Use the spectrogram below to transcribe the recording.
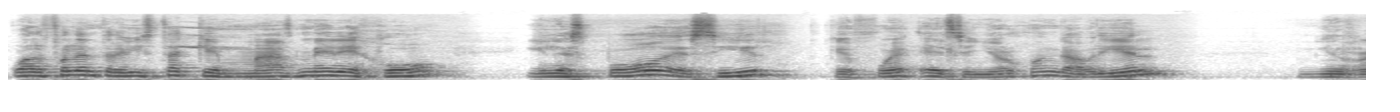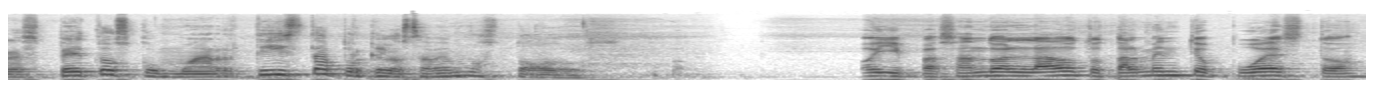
cuál fue la entrevista que más me dejó y les puedo decir que fue el señor Juan Gabriel. Mis respetos como artista porque lo sabemos todos. Oye, pasando al lado totalmente opuesto,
